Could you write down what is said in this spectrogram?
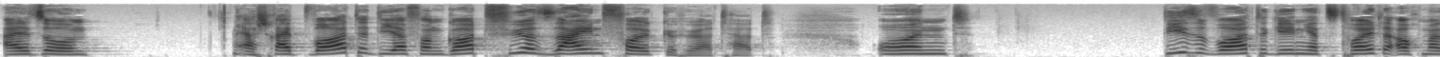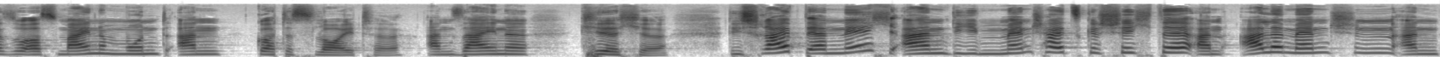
Also er schreibt Worte, die er von Gott für sein Volk gehört hat. Und diese Worte gehen jetzt heute auch mal so aus meinem Mund an Gottes Leute, an seine Kirche. Die schreibt er nicht an die Menschheitsgeschichte, an alle Menschen, an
